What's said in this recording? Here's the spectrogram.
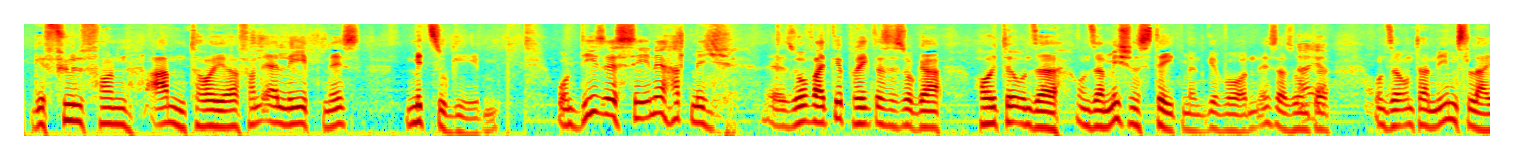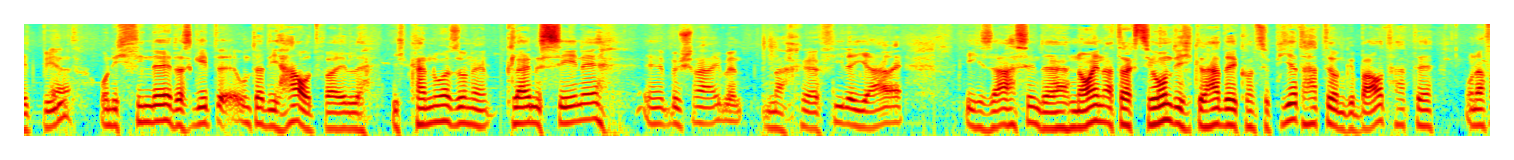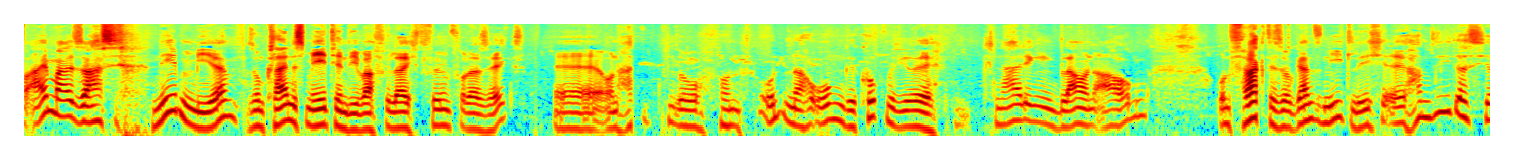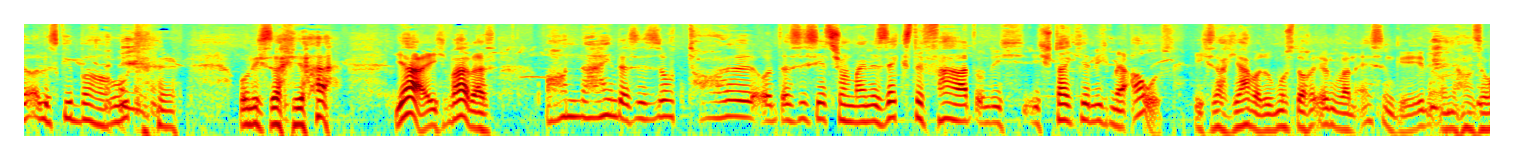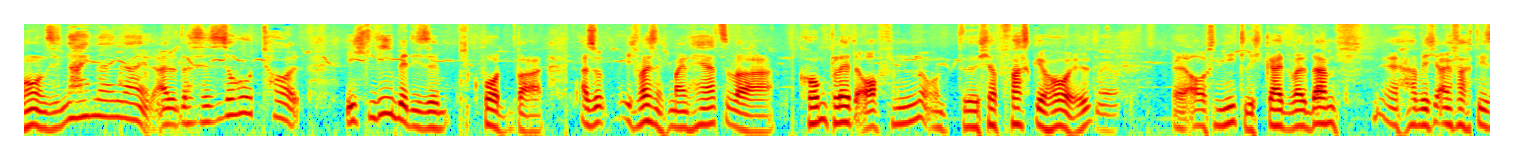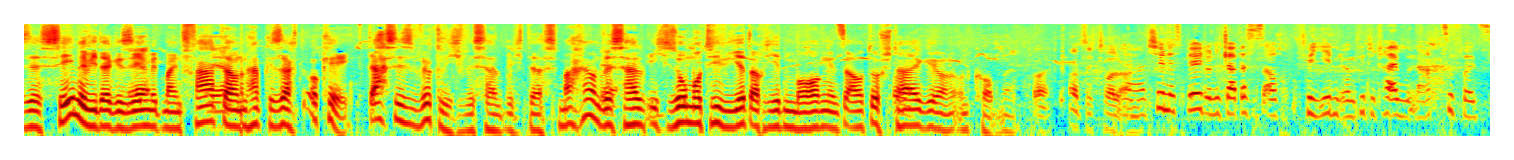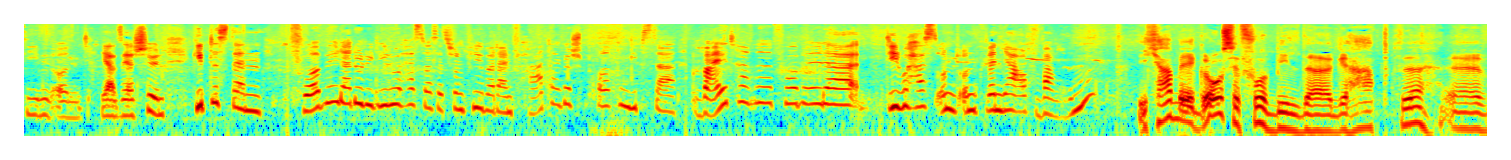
Gefühl von Abenteuer, von Erlebnis mitzugeben. Und diese Szene hat mich äh, so weit geprägt, dass es sogar heute unser, unser Mission Statement geworden ist, also ah, unter, ja. Unser Unternehmensleitbild. Ja. Und ich finde, das geht äh, unter die Haut, weil ich kann nur so eine kleine Szene äh, beschreiben. Nach äh, vielen Jahren, ich saß in der neuen Attraktion, die ich gerade konzipiert hatte und gebaut hatte und auf einmal saß neben mir so ein kleines Mädchen, die war vielleicht fünf oder sechs äh, und hat so von unten nach oben geguckt mit ihren knalligen blauen Augen und fragte so ganz niedlich, äh, haben Sie das hier alles gebaut? und ich sage, ja, ja, ich war das oh nein, das ist so toll und das ist jetzt schon meine sechste Fahrt und ich, ich steige hier nicht mehr aus. Ich sage, ja, aber du musst doch irgendwann essen gehen und so. Und sie, nein, nein, nein, also das ist so toll. Ich liebe diese Quadbahn. Also ich weiß nicht, mein Herz war komplett offen und ich habe fast geheult. Ja. Äh, aus Niedlichkeit, weil dann äh, habe ich einfach diese Szene wieder gesehen ja. mit meinem Vater ja. und habe gesagt, okay, das ist wirklich, weshalb ich das mache und ja. weshalb ich so motiviert auch jeden Morgen ins Auto steige und, und, komme. Toll. Hört sich toll an. Ja, schönes Bild und ich glaube, das ist auch für jeden irgendwie total gut nachzuvollziehen und ja, sehr schön. Gibt es denn Vorbilder, die, die du hast? Du hast jetzt schon viel über deinen Vater gesprochen. Gibt es da weitere Vorbilder, die du hast und, und wenn ja, auch warum? Ich habe große Vorbilder gehabt, äh,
